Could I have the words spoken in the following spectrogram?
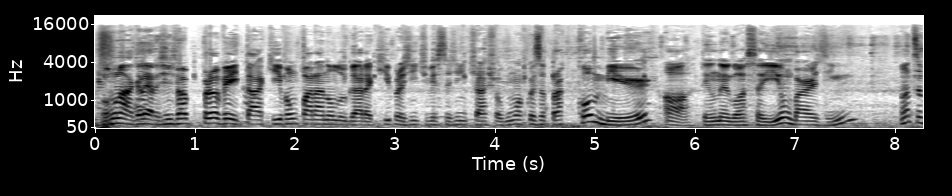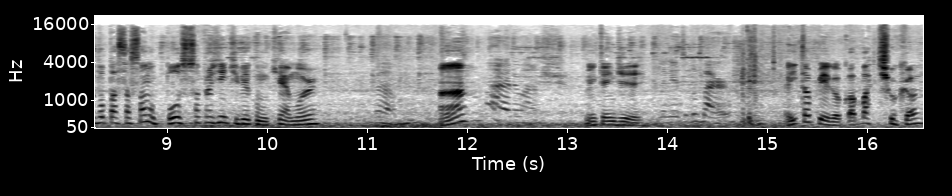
Vamos lá, galera, a gente vai aproveitar aqui, vamos parar num lugar aqui pra gente ver se a gente acha alguma coisa pra comer. Ó, tem um negócio aí, um barzinho. Antes eu vou passar só no posto, só pra gente ver como que é, amor. Vamos. Hã? Bar, eu acho. Não entendi. Ali é tudo bar. Eita, pega, eu quase bati o carro.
